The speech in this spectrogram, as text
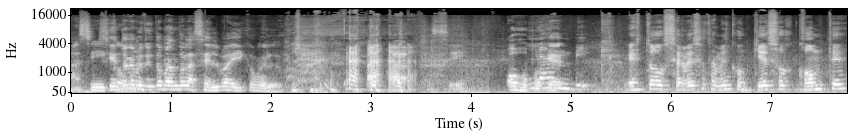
así. siento como- que me estoy tomando la selva ahí con el. Sí. Ojo, porque. Lambic. Estos cervezas también con quesos Comte,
